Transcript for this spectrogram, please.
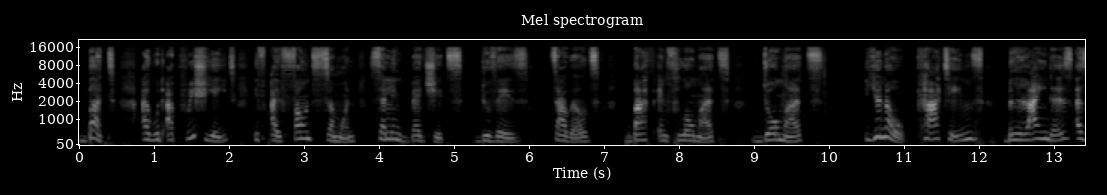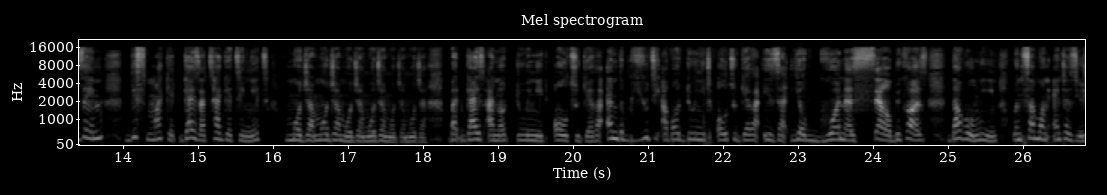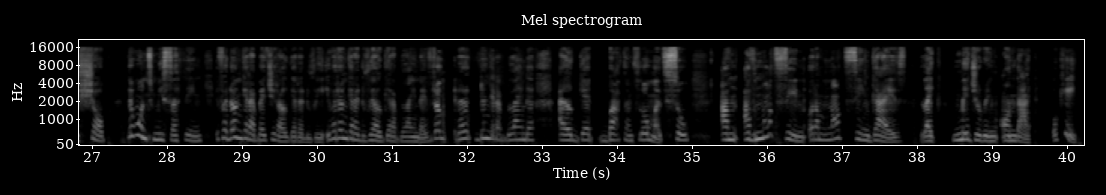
But I would appreciate if I found someone selling bed sheets, duvets, towels, bath and floor mats, doormats, you know, curtains, blinders, as in this market, guys are targeting it moja, moja, moja, moja, moja, moja. But guys are not doing it all together. And the beauty about doing it all together is that you're gonna sell because that will mean when someone enters your shop, they won't miss a thing. If I don't get a bedsheet, I'll get a duvet. If I don't get a duvet, I'll get a blinder. If I don't, if I don't get a blinder, I'll get bath and floor mats. So um, I've not seen or I'm not seeing guys like majoring on that okay.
